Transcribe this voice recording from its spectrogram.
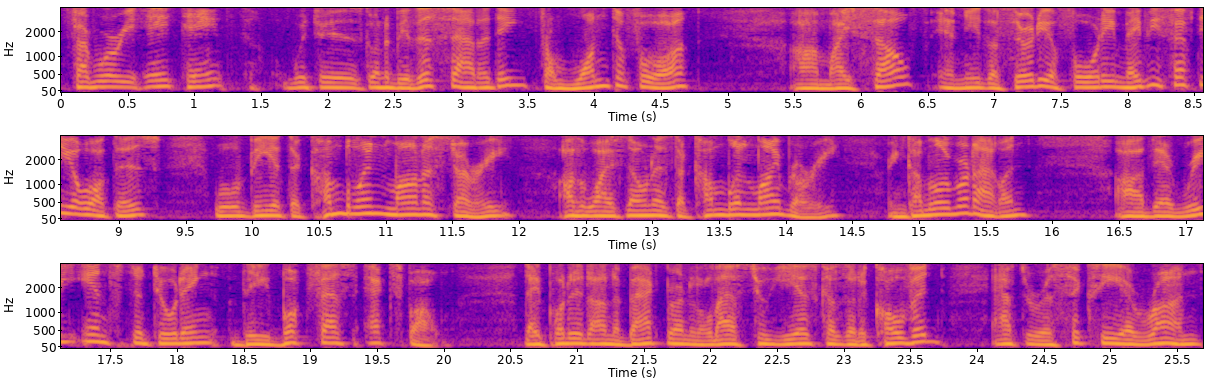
February 18th, which is going to be this Saturday from 1 to 4 uh, myself and either 30 or 40, maybe 50 authors will be at the Cumberland Monastery, otherwise known as the Cumberland Library in Cumberland, Rhode Island. Uh, they're reinstituting the Bookfest Expo. They put it on the back burner the last two years because of the COVID after a six year run.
